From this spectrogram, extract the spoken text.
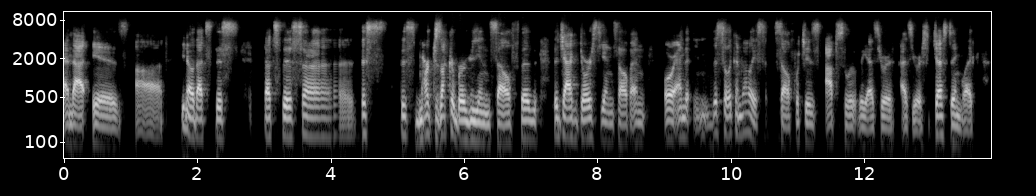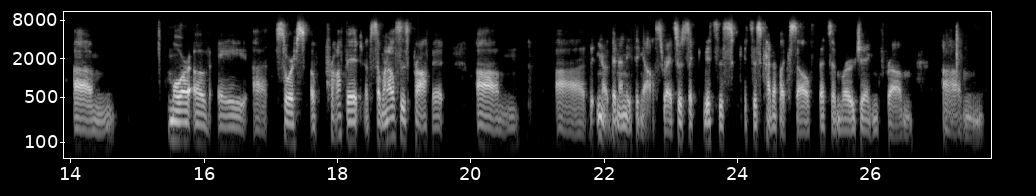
And that is uh you know that's this that's this uh this this mark zuckerbergian self the the jack dorseyan self and or and the, the silicon valley self which is absolutely as you were as you were suggesting like um more of a uh, source of profit of someone else's profit um uh, you know than anything else right? So it's like it's this it's this kind of like self that's emerging from um,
